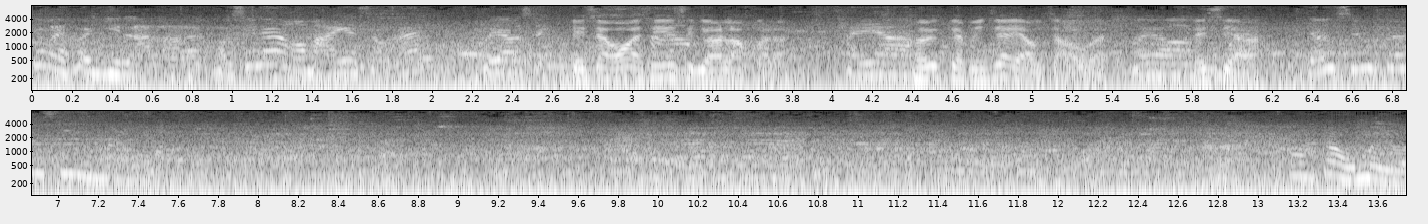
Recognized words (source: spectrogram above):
因為佢熱辣辣啦。頭先咧我買嘅時候咧，佢有成其實我係先食咗一粒㗎啦，係啊，佢入邊真係有酒嘅。係啊，你試下。有少姜絲咁樣喎。哦，真係好味喎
